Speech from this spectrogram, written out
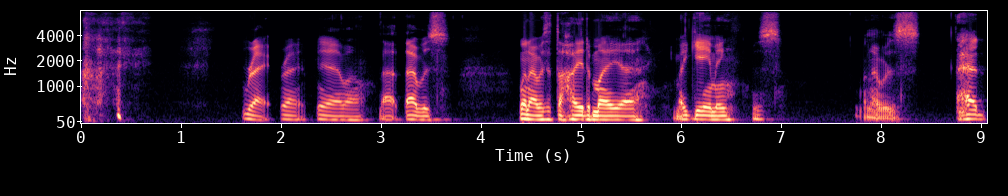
right, right, yeah. Well, that that was when I was at the height of my uh, my gaming. It was when I was I had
